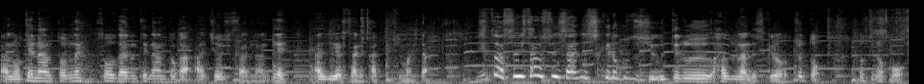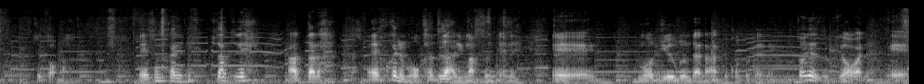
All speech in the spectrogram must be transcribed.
あの、テナントね、惣菜のテナントが味吉さんなんで、味吉さんに買ってきました。実は水産水産でスケロク寿司売ってるはずなんですけど、ちょっと、そっちの方、ちょっと、えーさすがに2つね、あったら、えー他にもおかずがありますんでね、えーもう十分だなってことでね、とりあえず今日はね、え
